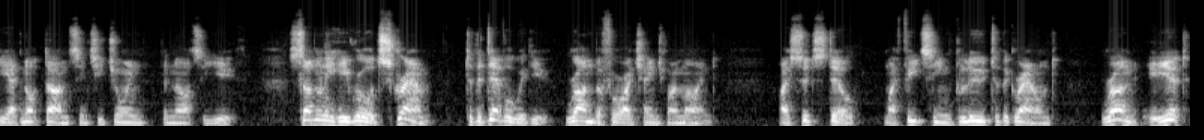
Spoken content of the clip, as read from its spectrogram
he had not done since he joined the Nazi youth. Suddenly he roared, Scram! To the devil with you! Run before I change my mind. I stood still. My feet seemed glued to the ground. Run, idiot!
